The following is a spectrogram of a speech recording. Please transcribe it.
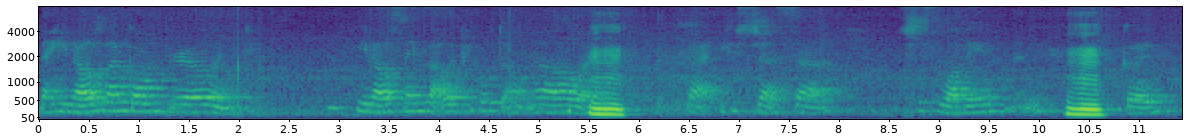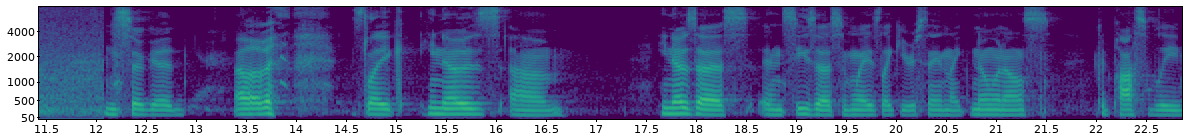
that he knows what I'm going through and he knows things that other people don't know, or Mm-hmm. that he's just uh, just loving and Mm-hmm. good. He's so good. I love it. It's like he knows um, he knows us and sees us in ways like you were saying, like no one else could possibly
